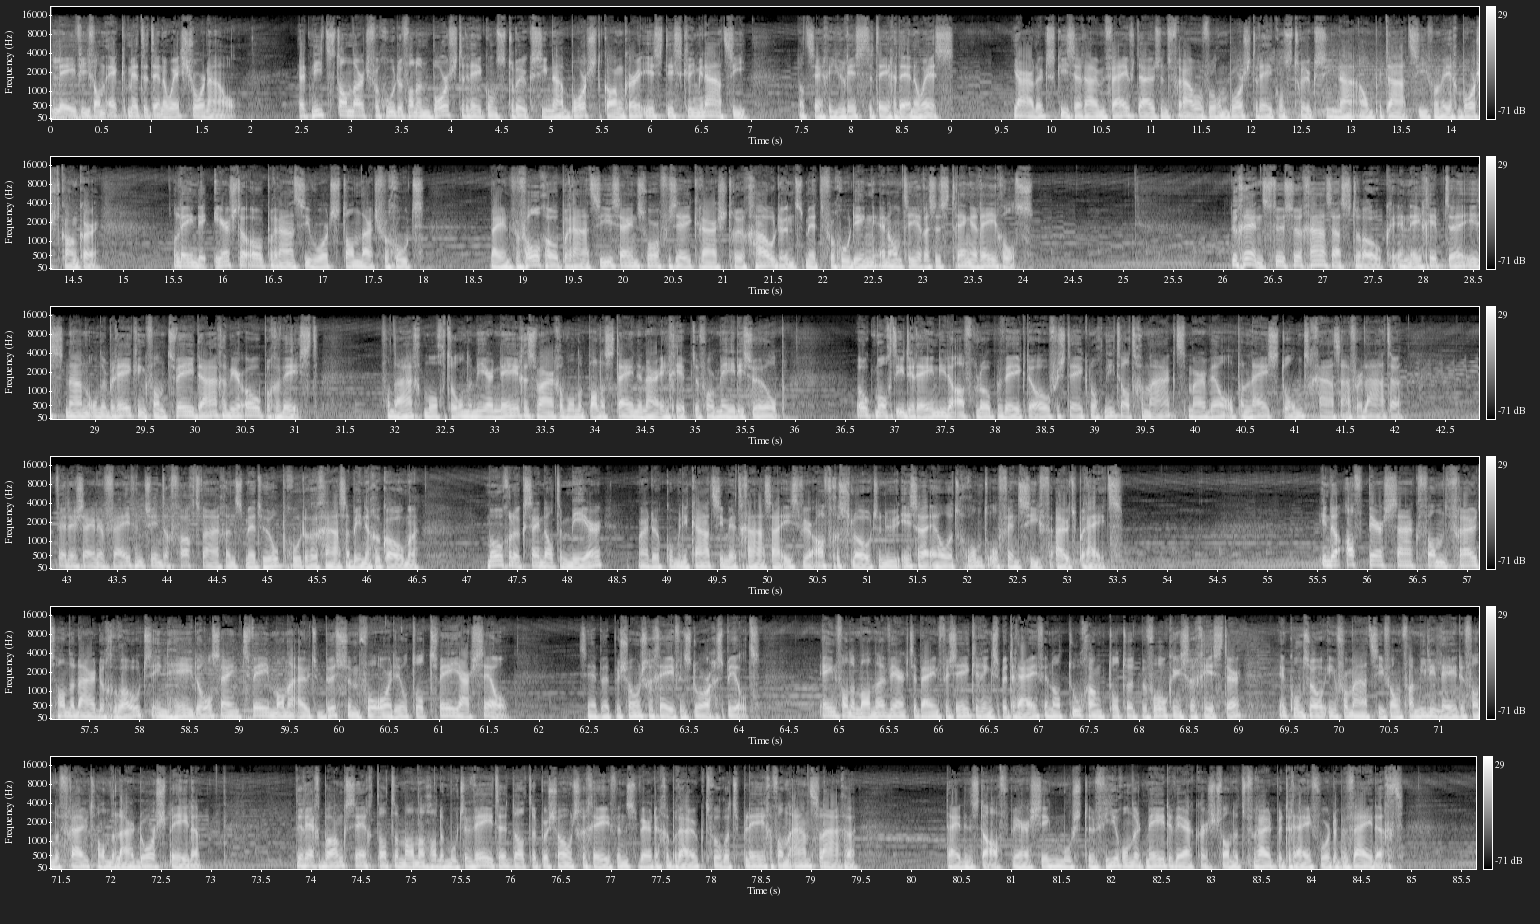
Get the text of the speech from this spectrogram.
Levi van Eck met het NOS-journaal. Het niet standaard vergoeden van een borstreconstructie na borstkanker is discriminatie. Dat zeggen juristen tegen de NOS. Jaarlijks kiezen ruim 5000 vrouwen voor een borstreconstructie na amputatie vanwege borstkanker. Alleen de eerste operatie wordt standaard vergoed. Bij een vervolgoperatie zijn zorgverzekeraars terughoudend met vergoeding en hanteren ze strenge regels. De grens tussen Gazastrook en Egypte is na een onderbreking van twee dagen weer open geweest. Vandaag mochten onder meer negen zwaargewonde Palestijnen naar Egypte voor medische hulp. Ook mocht iedereen die de afgelopen week de oversteek nog niet had gemaakt, maar wel op een lijst stond, Gaza verlaten. Verder zijn er 25 vrachtwagens met hulpgoederen Gaza binnengekomen. Mogelijk zijn dat er meer, maar de communicatie met Gaza is weer afgesloten nu Israël het grondoffensief uitbreidt. In de afperszaak van fruithandelaar De Groot in Hedel zijn twee mannen uit Bussum veroordeeld tot twee jaar cel. Ze hebben persoonsgegevens doorgespeeld. Een van de mannen werkte bij een verzekeringsbedrijf en had toegang tot het bevolkingsregister en kon zo informatie van familieleden van de fruithandelaar doorspelen. De rechtbank zegt dat de mannen hadden moeten weten dat de persoonsgegevens werden gebruikt voor het plegen van aanslagen. Tijdens de afpersing moesten 400 medewerkers van het fruitbedrijf worden beveiligd.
